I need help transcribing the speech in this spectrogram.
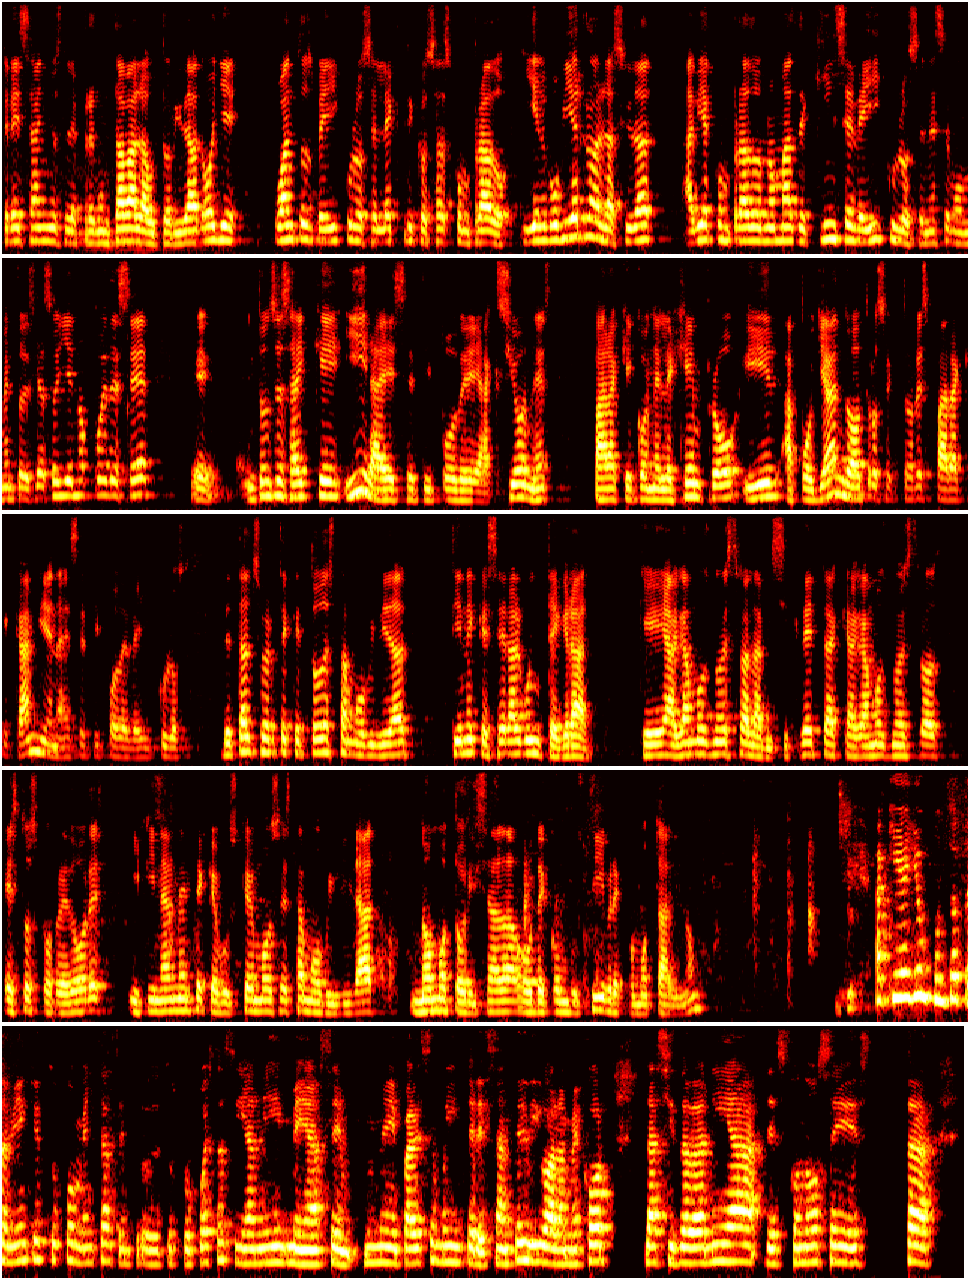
tres años le preguntaba a la autoridad, oye, ¿cuántos vehículos eléctricos has comprado? Y el gobierno de la ciudad había comprado no más de 15 vehículos en ese momento. Decías, oye, no puede ser. Eh, entonces hay que ir a ese tipo de acciones para que con el ejemplo ir apoyando a otros sectores para que cambien a ese tipo de vehículos, de tal suerte que toda esta movilidad tiene que ser algo integral que hagamos nuestra la bicicleta, que hagamos nuestros estos corredores y finalmente que busquemos esta movilidad no motorizada o de combustible como tal, ¿no? Aquí hay un punto también que tú comentas dentro de tus propuestas y a mí me hace, me parece muy interesante. Digo, a lo mejor la ciudadanía desconoce esto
